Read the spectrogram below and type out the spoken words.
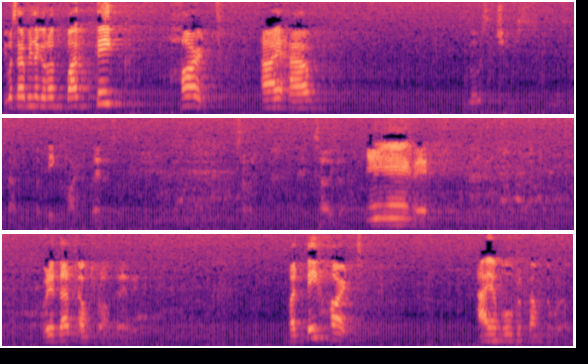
He was having like, but take heart, I have. Go sa cheese. But take heart. Sorry. Sorry, sorry. Eh, Where did that come from? Anyway. But take heart. I have overcome the world.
